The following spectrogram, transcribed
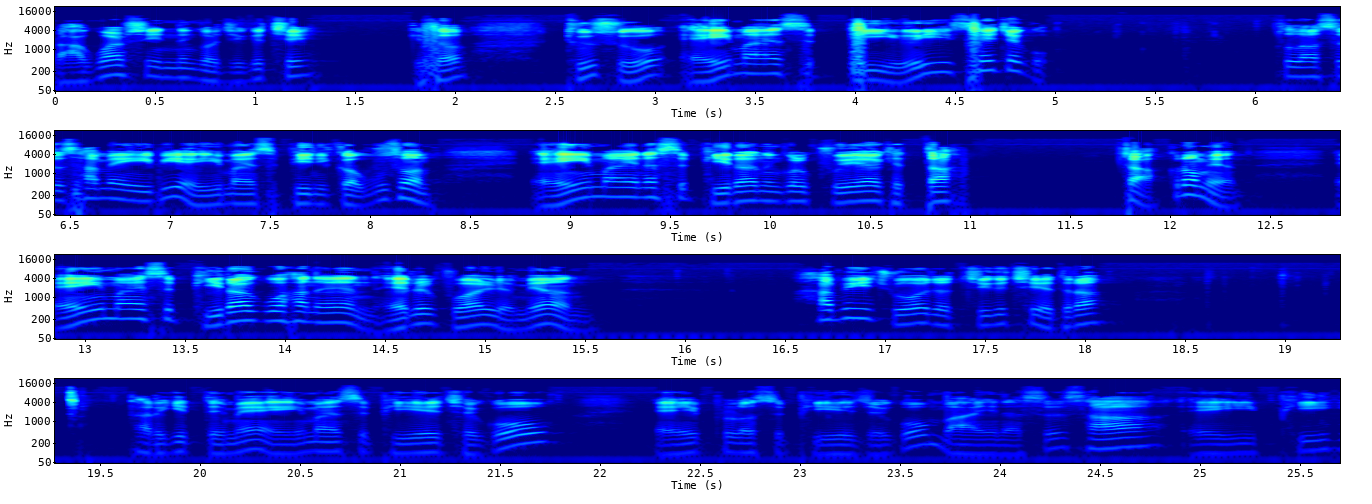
라고 할 수 있는 거지 그치? 그래서 두수 a-b의 세제곱 플러스 3ab a-b니까 우선 a-b라는 걸 구해야겠다. 자 그러면 a-b라고 하는 애를 구하려면 합이 주어졌지 그치 얘들아? 다르기 때문에 a-b의 제곱 a 플러스 b의 제곱 마이너스 4ab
